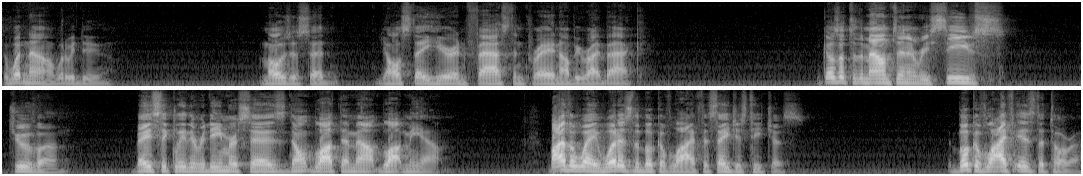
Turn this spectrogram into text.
So, what now? What do we do? Moses said, Y'all stay here and fast and pray, and I'll be right back. He goes up to the mountain and receives Juva. Basically, the Redeemer says, Don't blot them out, blot me out. By the way, what is the book of life? The sages teach us. The book of life is the Torah.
